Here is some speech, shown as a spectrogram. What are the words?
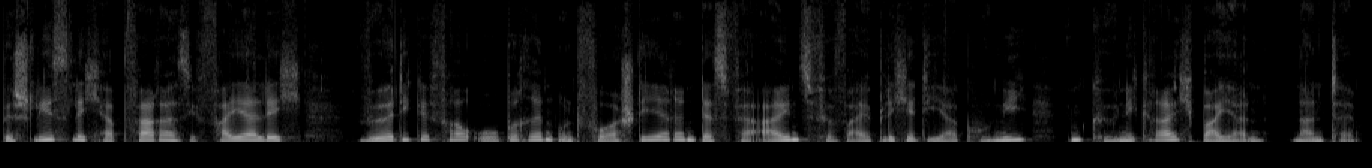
bis schließlich Herr Pfarrer sie feierlich würdige Frau Oberin und Vorsteherin des Vereins für weibliche Diakonie im Königreich Bayern nannte.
